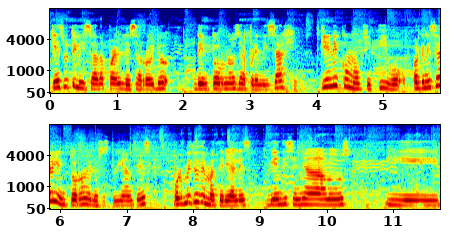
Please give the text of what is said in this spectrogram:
que es utilizada para el desarrollo de entornos de aprendizaje. Tiene como objetivo organizar el entorno de los estudiantes por medio de materiales bien diseñados y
